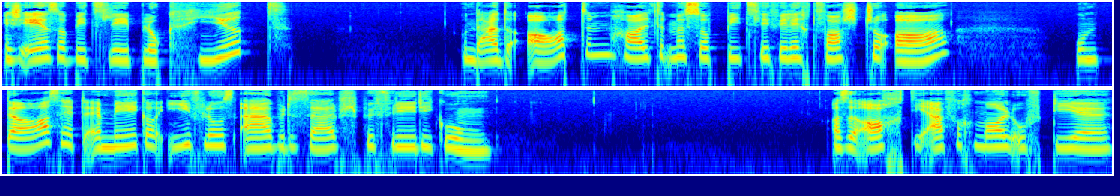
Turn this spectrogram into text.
ist eher so ein bisschen blockiert. Und auch der Atem haltet man so ein bisschen vielleicht fast schon an. Und das hat einen mega Einfluss auch bei der Selbstbefriedigung. Also achte einfach mal auf die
